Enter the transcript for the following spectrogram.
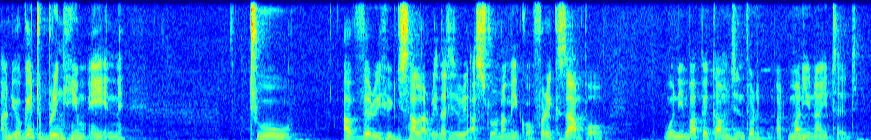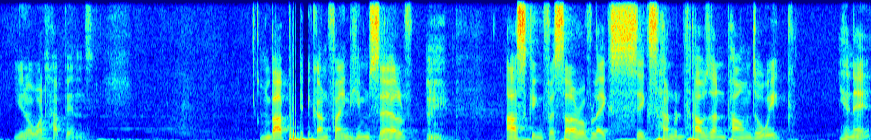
and you're going to bring him in to a very huge salary that is really astronomical. For example, when Mbappe comes into at Man United, you know what happens? Mbappe can find himself asking for a salary of like 600,000 pounds a week. You know,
